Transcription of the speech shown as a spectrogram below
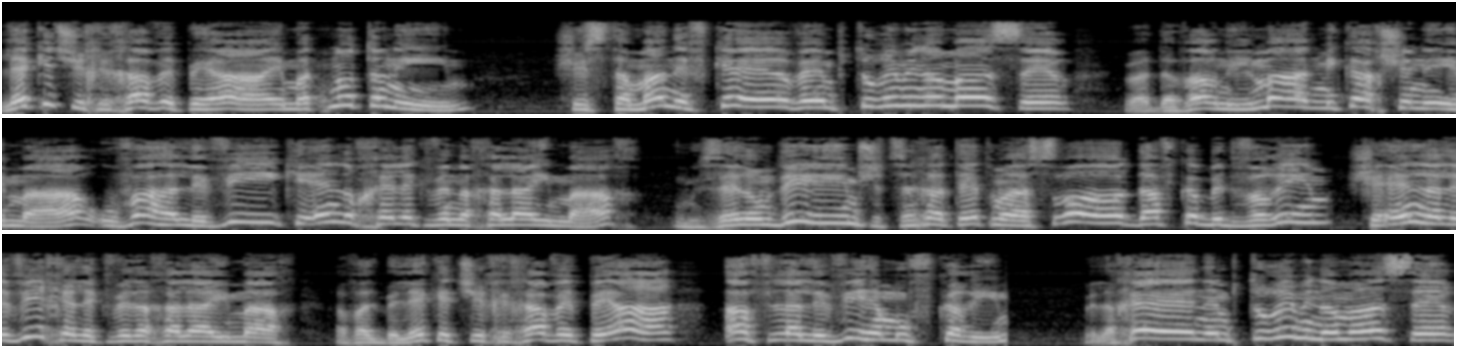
לקט, שכחה ופאה הם מתנות עניים, שסתמן הפקר והם פטורים מן המעשר. והדבר נלמד מכך שנאמר, ובא הלוי כי אין לו חלק ונחלה עמך, ומזה לומדים שצריך לתת מעשרות דווקא בדברים שאין ללוי חלק ונחלה עמך, אבל בלקט שכחה ופאה, אף ללוי הם מופקרים, ולכן הם פטורים מן המעשר,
